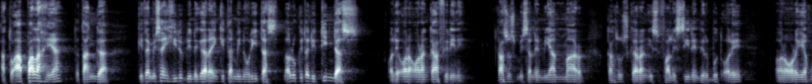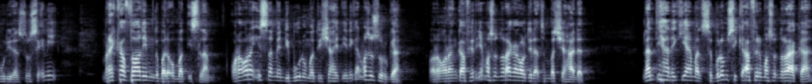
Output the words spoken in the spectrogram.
atau apalah ya tetangga. Kita misalnya hidup di negara yang kita minoritas, lalu kita ditindas oleh orang-orang kafir ini. Kasus misalnya Myanmar, kasus sekarang Palestina yang direbut oleh orang-orang Yahudi dan seterusnya ini mereka zalim kepada umat Islam. Orang-orang Islam yang dibunuh mati syahid ini kan masuk surga. Orang-orang kafirnya masuk neraka kalau tidak sempat syahadat. Nanti hari kiamat sebelum si kafir masuk neraka,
